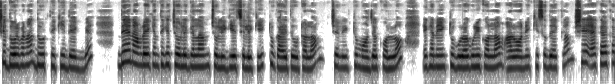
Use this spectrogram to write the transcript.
সে ধরবে না, দূর থেকে দেখবে। দেন আমরা এখান থেকে চলে গেলাম, চলে গিয়ে ছেলেকে একটু গাড়িতে উঠালাম। ছেলে একটু মজা করল। এখানে একটু ঘোরাঘুরি করলাম, আরও অনেক কিছু দেখলাম। সে একা একা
